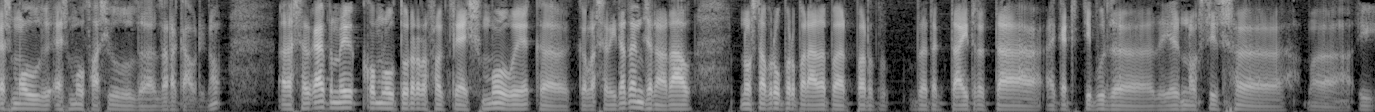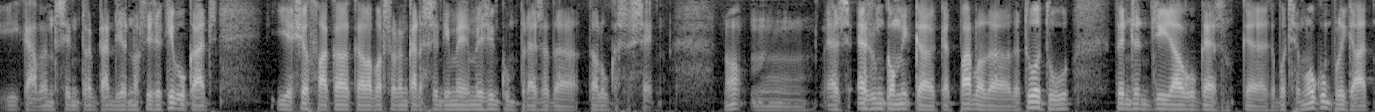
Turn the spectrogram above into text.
és molt, és molt fàcil de, de recaure. No? A destacar també com l'autora reflecteix molt bé que, que la sanitat en general no està prou preparada per, per detectar i tractar aquests tipus de, de diagnòstics eh, eh, i, i acaben sent tractats diagnòstics equivocats i això fa que, que la persona encara se senti més, més incompresa de, de lo que se sent. No? Mm, és, és un còmic que, que et parla de, de tu a tu fent senzill alguna que, és, que, que pot ser molt complicat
